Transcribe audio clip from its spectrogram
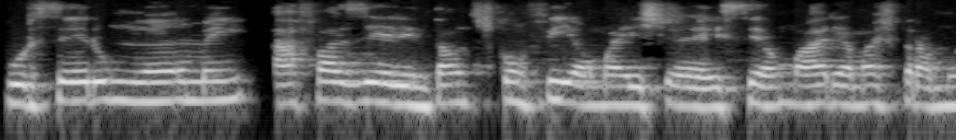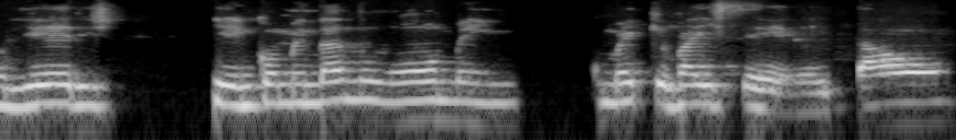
por ser um homem a fazer, então desconfiam, mas essa é uma área mais para mulheres e encomendando um homem, como é que vai ser? Então,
